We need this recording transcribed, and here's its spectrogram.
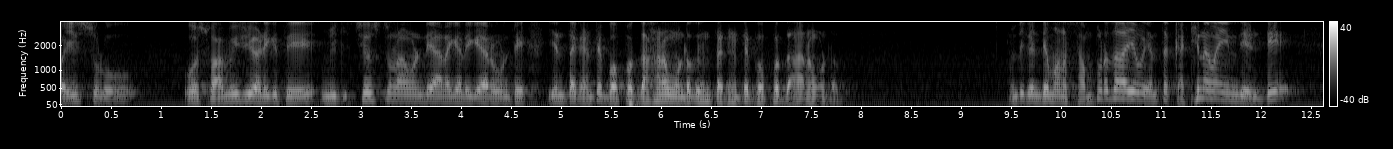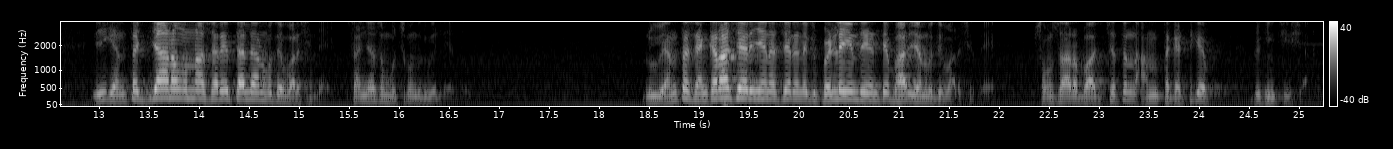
వయస్సులో ఓ స్వామీజీ అడిగితే మీకు ఇచ్చేస్తున్నామండి అనగలిగారు అంటే ఇంతకంటే గొప్ప దానం ఉండదు ఇంతకంటే గొప్ప దానం ఉండదు. ఎందుకంటే మన సంప్రదాయం ఎంత కఠినమైంది అంటే నీకు ఎంత జ్ఞానం ఉన్నా సరే తల్లి అనుమతి ఇవ్వాల్సిందే. సన్యాసం పుచ్చుకుందుకు వెళ్ళలేదు నువ్వు ఎంత శంకరాచార్య అయినా సరే నీకు పెళ్ళయింది అంటే భార్య అనుమతి ఇవ్వాల్సిందే. సంసార బాధ్యతలను అంత గట్టిగా బిగించేశారు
